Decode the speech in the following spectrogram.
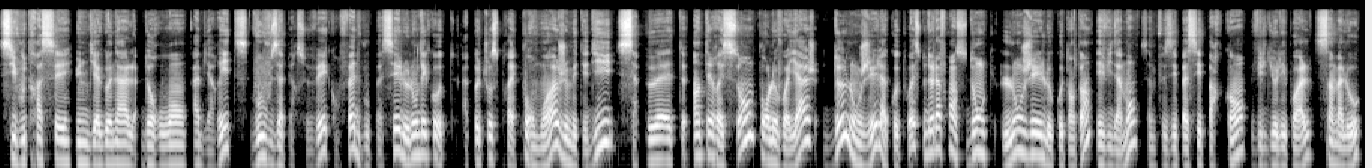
Si vous tracez une diagonale de Rouen à Biarritz, vous vous apercevez qu'en fait vous passez le long des côtes, à peu de choses près. Pour moi, je m'étais dit, ça peut être intéressant pour le voyage de longer la côte ouest de la France. Donc, longer le Cotentin, évidemment, ça me faisait passer par Caen, Villedieu-les-Poils, Saint-Malo,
